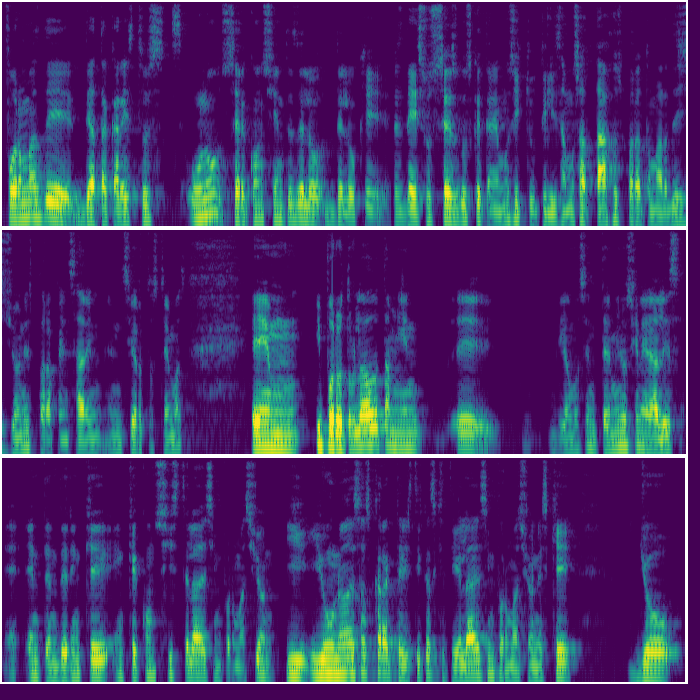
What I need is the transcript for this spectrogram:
formas de, de, atacar esto es, uno, ser conscientes de, lo, de, lo que, pues, de esos sesgos que tenemos y que utilizamos atajos para tomar decisiones, para pensar en, en ciertos temas. Eh, y por otro lado, también, eh, digamos, en términos generales, eh, entender en qué, en qué consiste la desinformación. Y, y, una de esas características que tiene la desinformación es que yo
